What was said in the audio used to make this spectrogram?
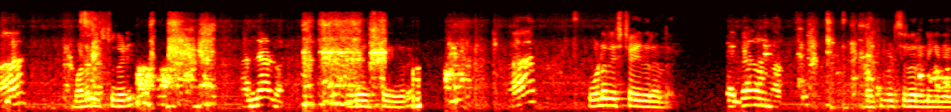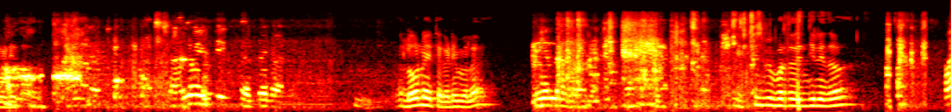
ಹಾ ಮಾಡಲ್ ಎಷ್ಟು ಗಾಡಿ? ಹನ್ನೆರಡು. ಓನರ್ ಎಷ್ಟಾಗಿದ್ದಾರೆ? ಓನರ್ ಎಷ್ಟಾಗಿದ್ದಾರೆ ಅಂದರೆ? ಡಾಕ್ಯುಮೆಂಟ್ಸ್ ಎಲ್ಲ ರನ್ನಿಂಗ್ ಇದೆ ಗಾಡಿ ಚಾಲು ಐತಿ ಸದ್ಯ ಗಾಡಿ ಲೋನ್ ಐತೆ ಗಡಿ ಮೇಲೆ? ಇಲ್ಲ ಎಷ್ಟು ಎಚ್ ಪಿ ಬರ್ತದೆ ಇಂಜಿನ್ ಇದು? ಹಾ?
